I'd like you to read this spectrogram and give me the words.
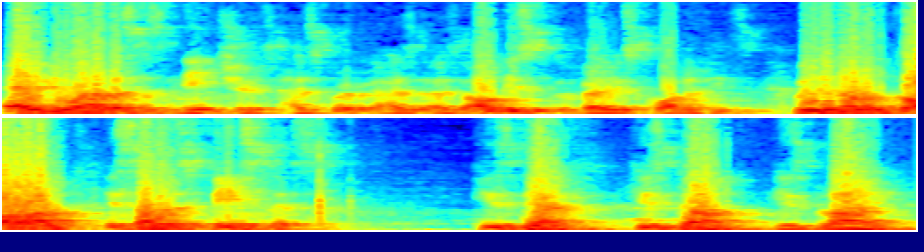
Every one of us has natures, has, has, has all these various qualities. No, no, God is someone who's faceless. He's deaf, he's dumb, he's blind.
